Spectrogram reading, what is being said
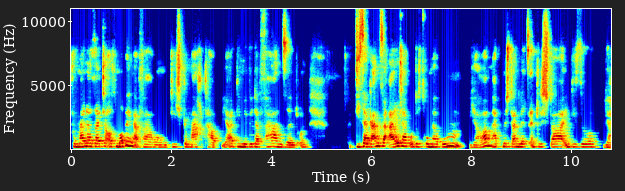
von meiner Seite aus Mobbing-Erfahrungen, die ich gemacht habe, ja, die mir widerfahren sind. Und dieser ganze Alltag und das drumherum, ja, hat mich dann letztendlich da in diese, ja,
